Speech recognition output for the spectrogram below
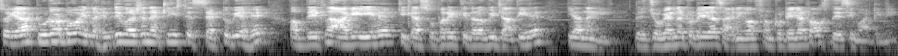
so yeah two dot O in the Hindi version at least is set to be hit अब देखना आगे ये है कि क्या सुपर हिट की तरफ़ भी जाती है या नहीं. This Jogendra Tuteja signing off from Tuteja Talks Desi Martini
